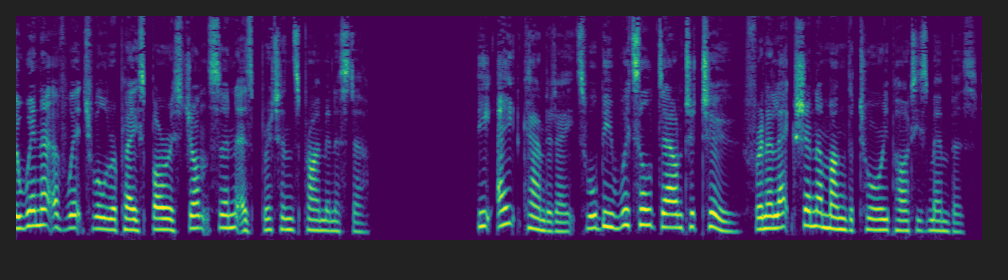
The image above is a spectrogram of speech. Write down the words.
the winner of which will replace Boris Johnson as Britain's Prime Minister. The eight candidates will be whittled down to two for an election among the Tory party's members.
